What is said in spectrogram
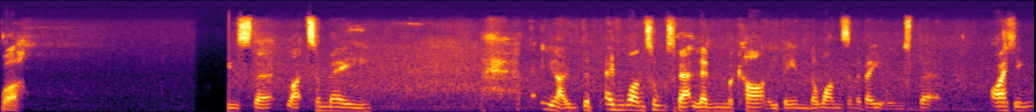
what? is that like to me, you know, the, everyone talks about Lennon McCartney being the ones in the Beatles, but I think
